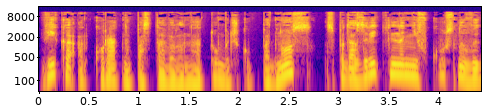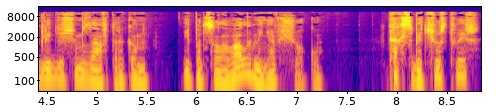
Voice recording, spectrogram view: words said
Вика аккуратно поставила на тумбочку поднос с подозрительно невкусно выглядящим завтраком и поцеловала меня в щеку. «Как себя чувствуешь?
